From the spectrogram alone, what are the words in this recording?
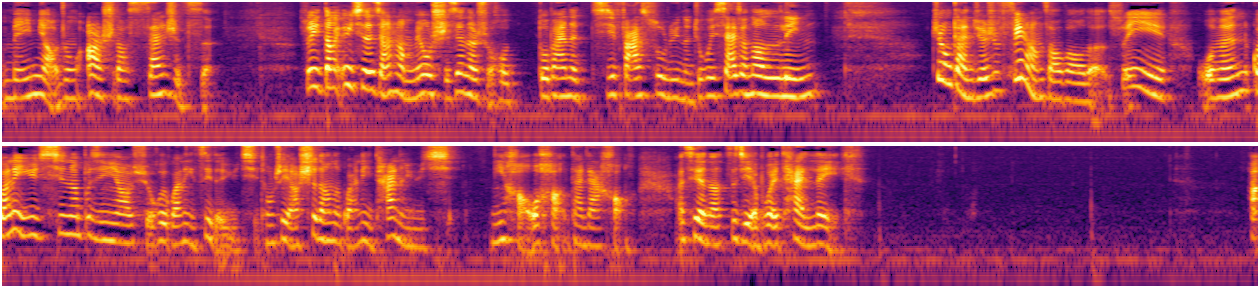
每秒钟二十到三十次。所以当预期的奖赏没有实现的时候，多巴胺的激发速率呢就会下降到零。这种感觉是非常糟糕的，所以。我们管理预期呢，不仅要学会管理自己的预期，同时也要适当的管理他人的预期。你好，我好，大家好，而且呢，自己也不会太累。好，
